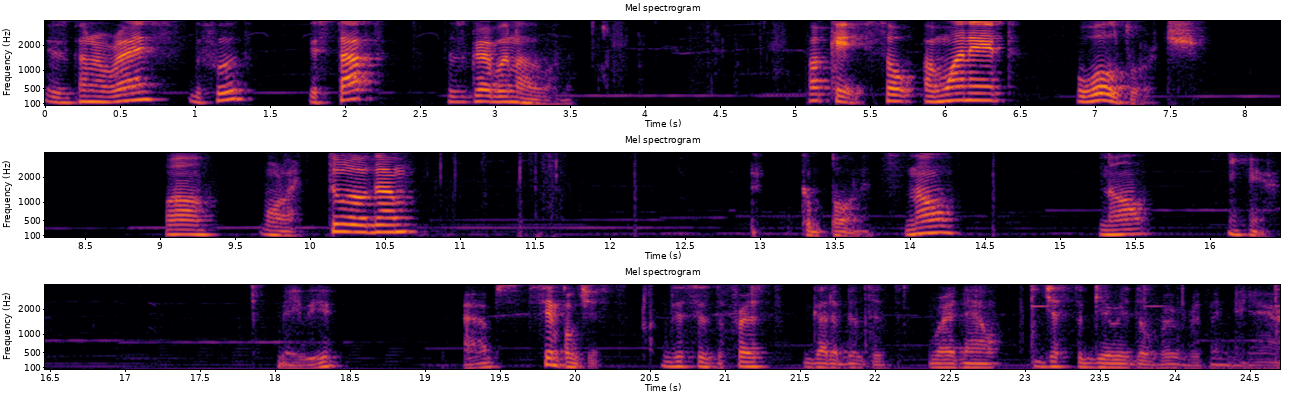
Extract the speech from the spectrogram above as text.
It's gonna rise, the food. It stopped. Let's grab another one. Okay, so I wanted a wall torch. Well, more like two of them. Components. No. No. In here. Maybe. Perhaps. Simple chest. This is the first. Gotta build it right now. Just to get rid of everything here.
